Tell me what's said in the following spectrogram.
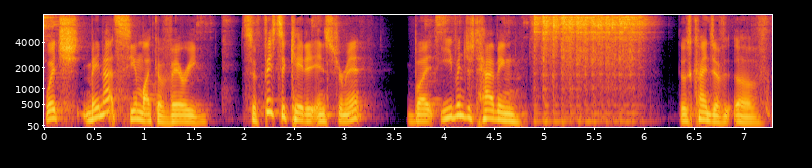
which may not seem like a very sophisticated instrument, but even just having those kinds of, of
